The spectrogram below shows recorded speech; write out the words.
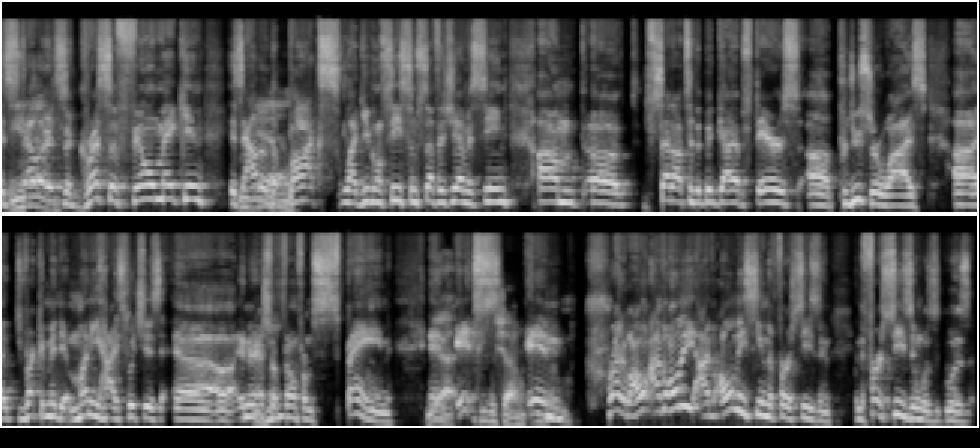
It's stellar. Yeah. It's aggressive filmmaking. It's out of the box. Like you're gonna see some stuff that you haven't seen. Um, uh, shout out to the big guy upstairs, uh, producer wise. Uh, recommended Money Heist, which is uh, international film from Spain, and Mm-hmm. Yeah, it's. Mhm. incredible. I- I've only I've only seen the first season, and the first season was was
